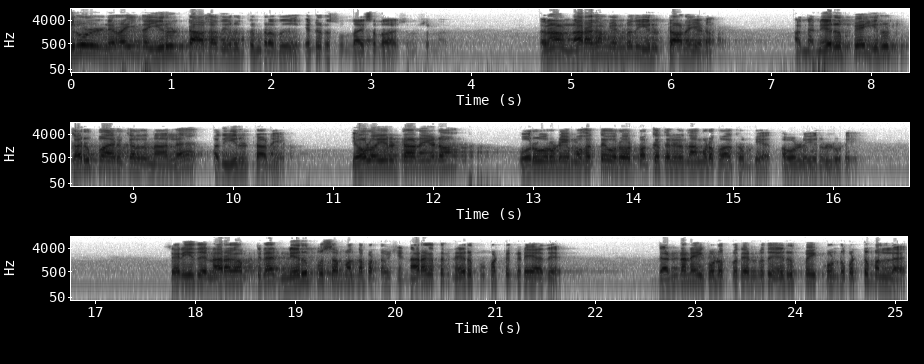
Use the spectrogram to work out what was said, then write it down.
இருள் நிறைந்த இருட்டாக அது இருக்கின்றது என்று ரசூல்லாய் சல்லாஹன் சொன்னார் அதனால் நரகம் என்பது இருட்டான இடம். அந்த நெருப்பே இரு கருப்பா இருக்கிறதுனால அது இருட்டான இடம். எவ்வளவு இருட்டான இடம்? ஒருவருடைய முகத்தை ஒருவர் பக்கத்தில் இருந்தாங்க கூட பார்க்க முடியாது அவள் இருளுடைய. சரி இது நரகத்தில் நெருப்பு சம்பந்தப்பட்ட விஷயம். நரகத்தில் நெருப்பு மட்டும் கிடையாது. தண்டனை கொடுப்பது என்பது நெருப்பை கொண்டு மட்டுமல்ல.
